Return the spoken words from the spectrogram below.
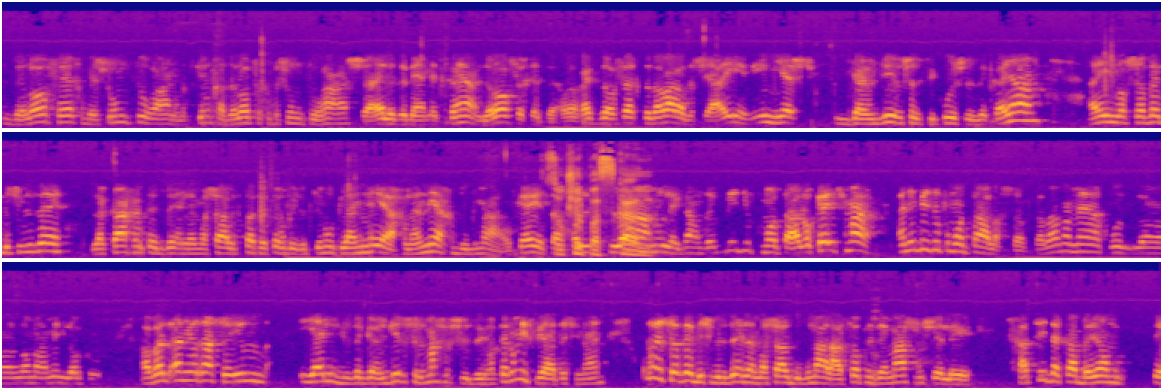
זה לא הופך בשום צורה, אני מסכים לך, זה לא הופך בשום צורה שהאל הזה באמת קיים, זה לא הופך את זה, אבל רק זה הופך את הדבר הזה, שהאם, אם יש גרגיר של סיכוי שזה קיים, האם לא שווה בשביל זה לקחת את זה למשל קצת יותר ברצינות, להניח, להניח דוגמה, אוקיי? סוג של פסקל. לא מאמין לגמרי, בדיוק כמו טל, אוקיי? שמע, אני בדיוק כמו טל עכשיו, סבבה? מאה אחוז לא, לא מאמין, לא קורה. אבל אני יודע שאם יהיה לי איזה גרגיר של משהו שזה יותר מפיית השיניים, אולי שווה בשביל זה למשל דוגמה, לעשות איזה משהו של אה, חצי דקה ביום אה,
